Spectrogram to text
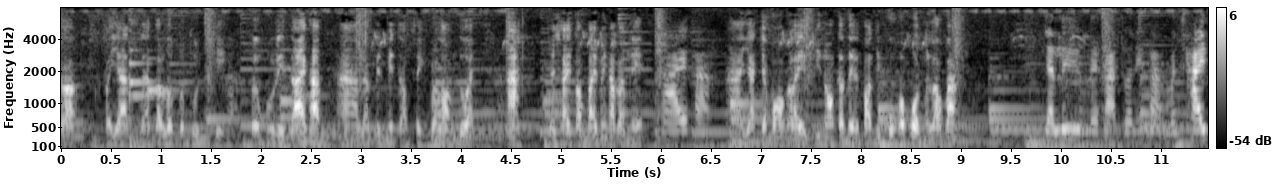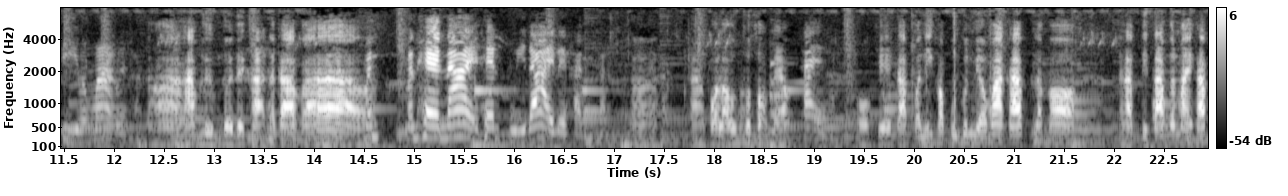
ก็ประหยัดแล้วก็ลดต้นทุนจริงค่ะเพิ่มผลผลิตได้ครับ อ่า แล้วเป็นมิตรต่อสิ่งแวดล้อมด้วย อะ จะใช้ต่อไปไหมครับแบบนี้ ใช่ค่ะ อ่า อยากจะบอกอะไรพี่น้องเกษตรกรที่ปลูกข้าวโพดเหมือนเราบ้าง อย่าลืมเลยค่ะ ตัวนี้ค่ะ มันใช้ดีมากๆเลยค่ะ อ่า ห้ามลืมโดยเด็ดขาดนะครับ อ่ามันมันแทนได้แทนปุ๋ยได้เลยค่ะนี่ค่ะอ่า อ่าเพราะเราทดสอบแล้ว ใช่ค่ะ โอเคครับ วันนี้ขอบคุณคุณเหมียวมากครับ แล้วก็นะครับติดตามกันใหม่ครับ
